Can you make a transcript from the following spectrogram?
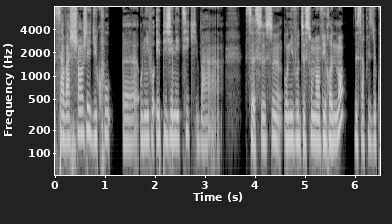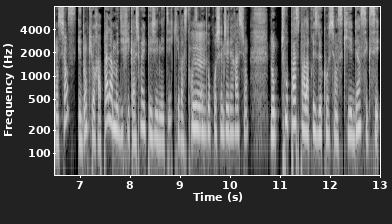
ça va changer du coup euh, au niveau épigénétique, ben, ce, ce- ce- au niveau de son environnement, de sa prise de conscience. Et donc, il y aura pas la modification épigénétique qui va se transmettre Mm. aux prochaines générations. Donc, tout passe par la prise de conscience. Ce qui est bien, c'est que c'est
